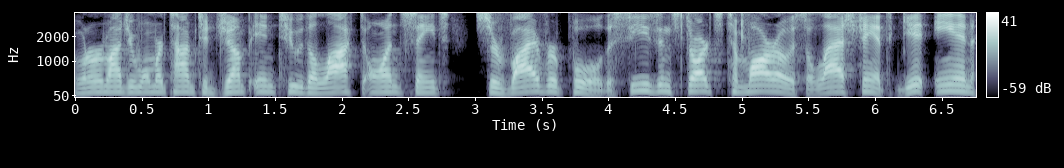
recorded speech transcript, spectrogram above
I want to remind you one more time to jump into the Locked On Saints Survivor Pool. The season starts tomorrow, so last chance. Get in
